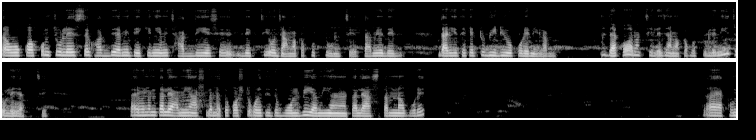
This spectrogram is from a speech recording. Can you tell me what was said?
তা ও কখন চলে এসছে ঘর দিয়ে আমি দেখিনি। আমি ছাদ দিয়ে এসে দেখছি ও জামা কাপড় তুলছে। তা আমিও দাঁড়িয়ে থেকে একটু ভিডিও করে নিলাম। দেখো, আমার ছেলে জামা কাপড় তুলে নিয়ে চলে যাচ্ছে। তাই বললাম, তাহলে আমি আসলাম, এত কষ্ট করে তুই তো বলবি, আমি তাহলে আসতাম না ওপরে তা এখন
